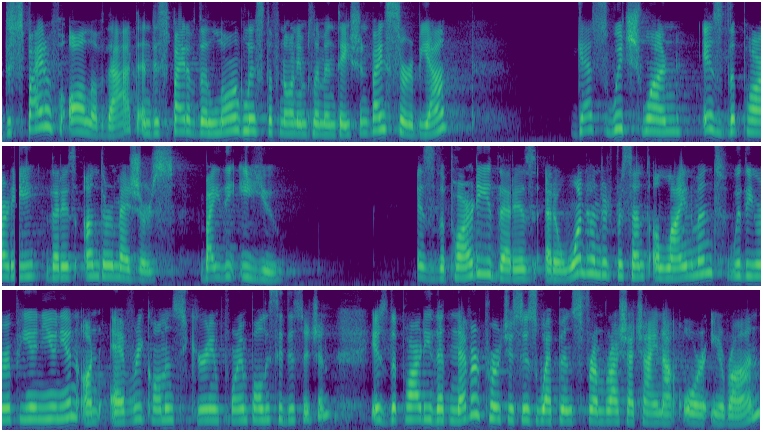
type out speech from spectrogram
Despite of all of that, and despite of the long list of non-implementation by Serbia, guess which one is the party that is under measures by the EU? Is the party that is at a 100% alignment with the European Union on every common security and foreign policy decision, is the party that never purchases weapons from Russia, China, or Iran,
